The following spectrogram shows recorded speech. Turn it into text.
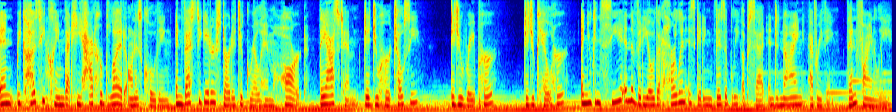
And because he claimed that he had her blood on his clothing, investigators started to grill him hard. They asked him, Did you hurt Chelsea? Did you rape her? Did you kill her? And you can see in the video that Harlan is getting visibly upset and denying everything. Then finally,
